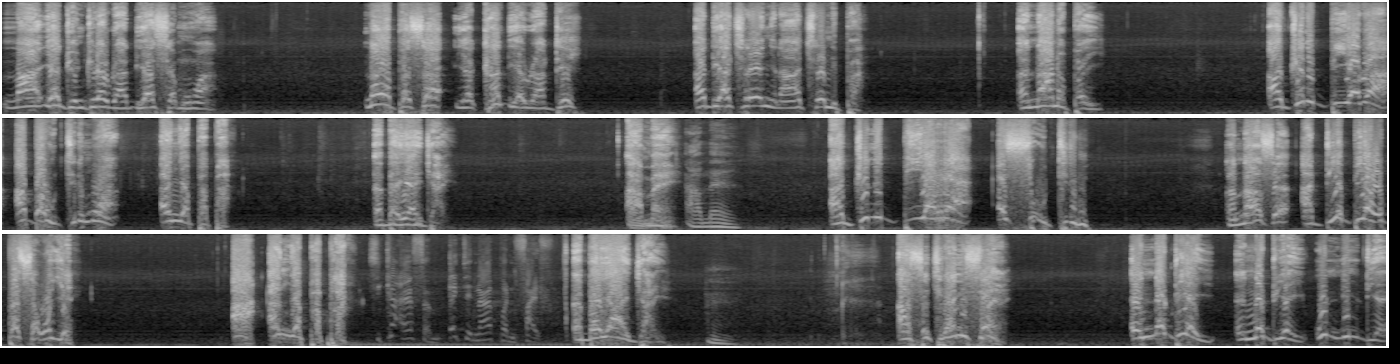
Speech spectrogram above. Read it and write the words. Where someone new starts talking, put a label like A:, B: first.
A: na
B: yɛdwendwere awurade asɛm ho a na yɛpɛ sɛ yɛka deɛ awurade ade akyerɛ yɛ nyinaa kyerɛ nipa ɛna anɔpa yi adwene biara a aba wo tiri mu a ɛnyɛ papa ɛbɛyɛ agyae amen
A: amen
B: adwene biara a asi wo tirim anaasɛ adeɛ bi a wopɛ sɛ woyɛ a ɛnyɛ papa ɛbɛyɛ agyae hmm. asekyerɛ ne sɛ ɛnɛ dua yi ɛnɛ dua yi wonnim deɛ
